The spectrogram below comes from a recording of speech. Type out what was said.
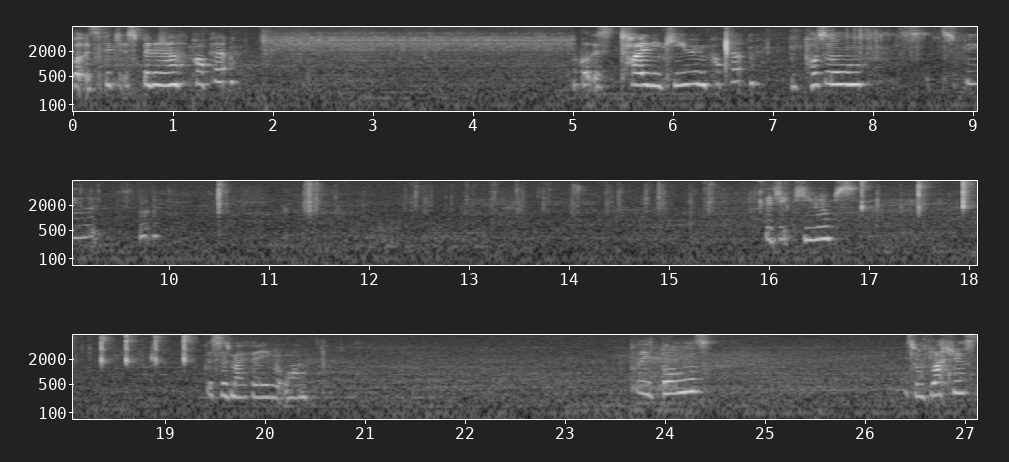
Got this fidget spinner pop it. I've got this tiny keyring pop it. Puzzle. Fidget cubes. This is my favourite one. These balls. This one flashes.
